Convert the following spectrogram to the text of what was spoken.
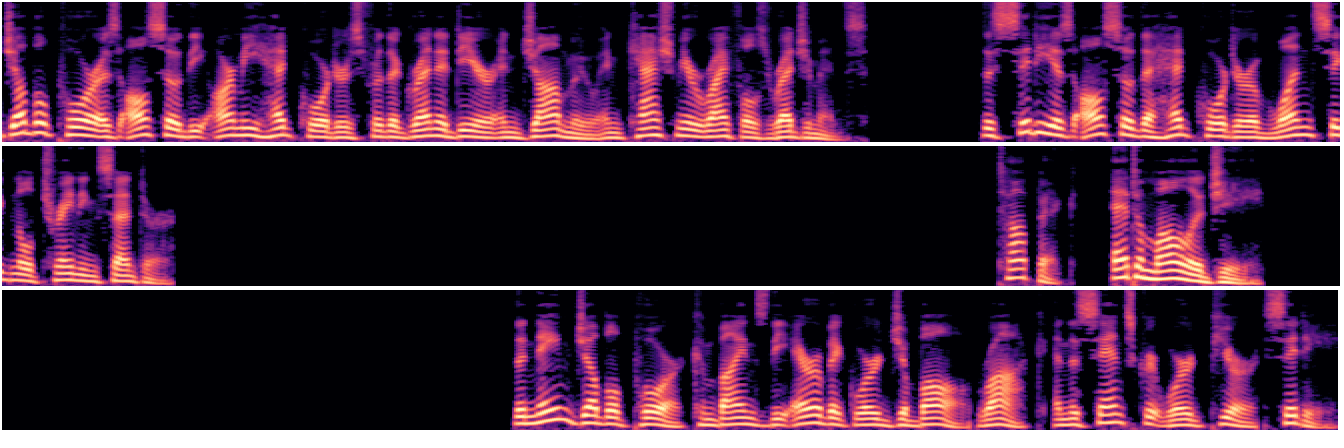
Jabalpur is also the army headquarters for the Grenadier and Jammu and Kashmir Rifles regiments. The city is also the headquarter of one signal training centre. Etymology The name Jabalpur combines the Arabic word jabal rock and the Sanskrit word pur city.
